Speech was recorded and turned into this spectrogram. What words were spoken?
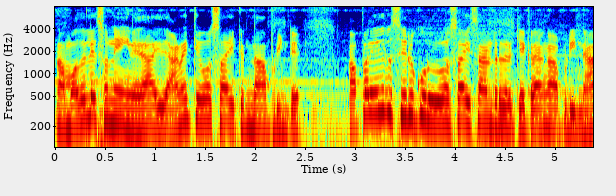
நான் முதல்ல சொன்னேன் இல்லையா? இது அனைத்து விவசாயிக்கும் தான் அப்படின்ட்டு. அப்புறம் எதுக்கு சிறு குறு விவசாய சான்றிதழ் கேட்குறாங்க அப்படின்னா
